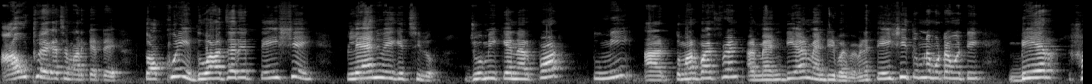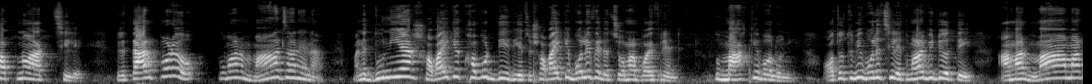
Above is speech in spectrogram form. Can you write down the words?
আউট হয়ে গেছে মার্কেটে তখনই দু হাজারের তেইশেই প্ল্যান হয়ে গেছিল। জমি কেনার পর তুমি আর তোমার বয়ফ্রেন্ড আর ম্যান্ডি আর ম্যান্ডির বয়ফ্রেন্ড মানে তেইশেই তোমরা মোটামুটি বিয়ের স্বপ্ন আঁকছিলে। তারপরেও তোমার মা জানে না। মানে দুনিয়ার সবাইকে খবর দিয়ে দিয়েছ, সবাইকে বলে ফেলেছো আমার বয়ফ্রেন্ড তুমি মাকে বলনি। অত তুমি বলেছিলে তোমার ভিডিওতেই, আমার মা আমার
